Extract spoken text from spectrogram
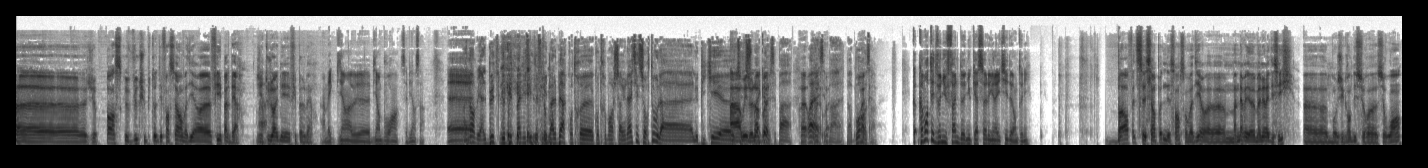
Euh, Je pense que vu que je suis plutôt défenseur, on va dire Philippe Albert. J'ai ah. toujours aimé Philippe Albert. Un mec bien, bien bourrin, c'est bien ça. Ah non, mais il y a le but, le but magnifique de Philippe Albert contre, contre Manchester United, surtout le piqué ah, oui, le C'est pas, ouais, c'est pas, pas bourrin ça. Comment t'es devenu fan de Newcastle United, Anthony? Bah en fait c'est un peu de naissance on va dire. Euh, ma mère est, ma mère est d'ici. Euh, bon j'ai grandi sur euh, sur Rouen,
